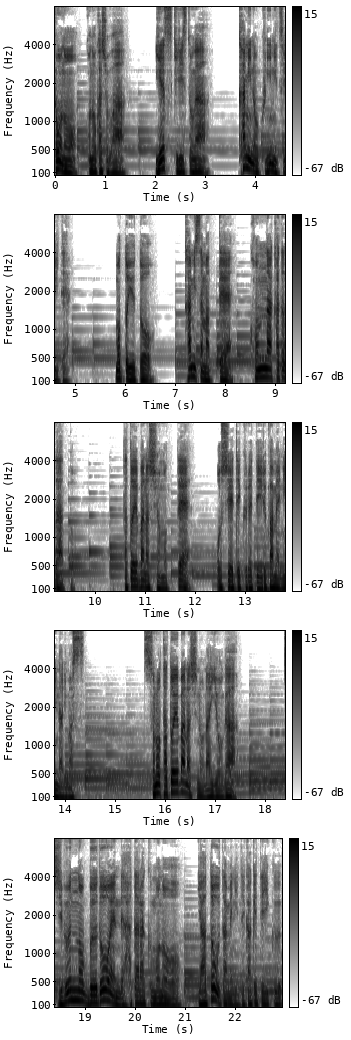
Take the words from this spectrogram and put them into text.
今日のこの箇所はイエス・キリストが神の国についてもっと言うと神様ってこんな方だと例え話を持って教えてくれている場面になります。その例え話の内容が自分の武道園で働く者を雇うために出かけていく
